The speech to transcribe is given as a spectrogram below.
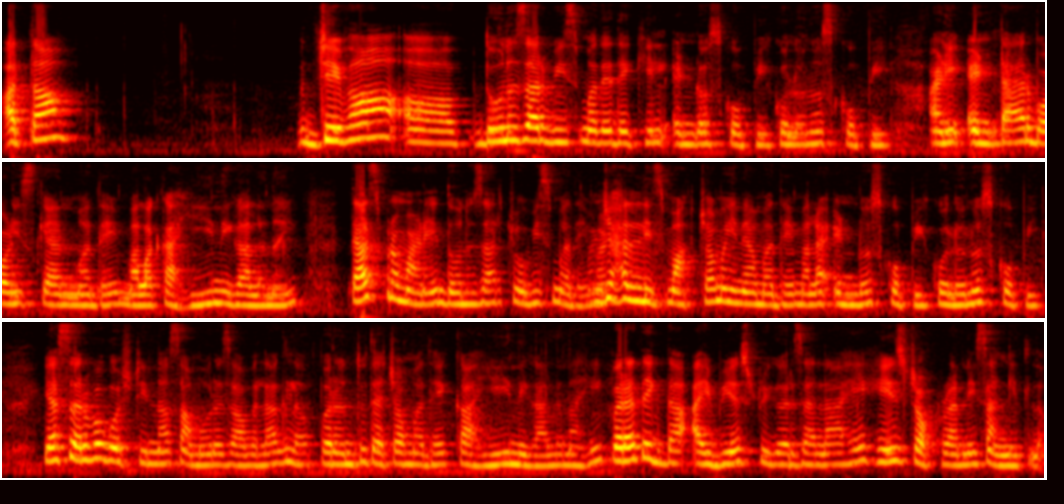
आता जेव्हा दोन हजार वीसमध्ये देखील एंडोस्कोपी कोलोनोस्कोपी आणि एंटायर बॉडी स्कॅनमध्ये मला काहीही निघालं नाही. त्याचप्रमाणे दोन हजार चोवीसमध्ये म्हणजे हल्लीच मागच्या महिन्यामध्ये मला एंडोस्कोपी कोलोनोस्कोपी या सर्व गोष्टींना सामोरं जावं लागलं परंतु त्याच्यामध्ये काहीही निघालं नाही. परत एकदा आय बी एस ट्रिगर झाला आहे हेच डॉक्टरांनी सांगितलं.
